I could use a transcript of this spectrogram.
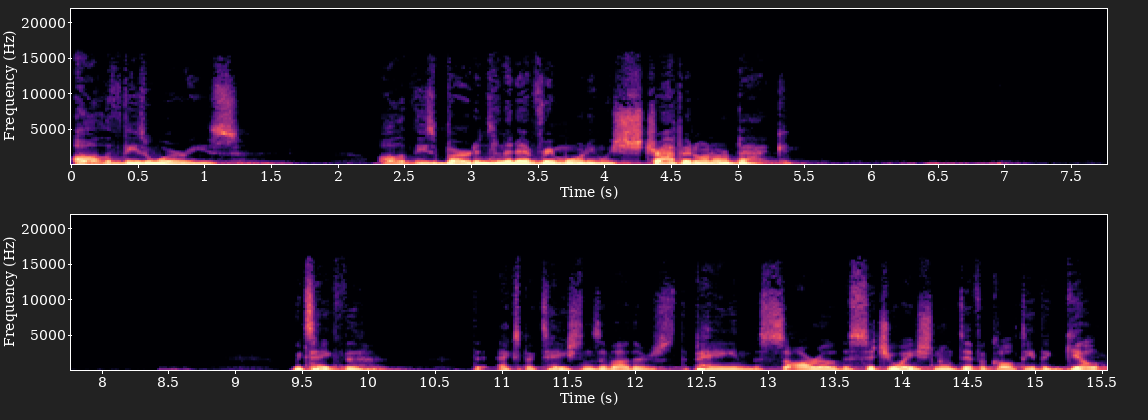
all of these worries, all of these burdens, and then every morning we strap it on our back. We take the the expectations of others, the pain, the sorrow, the situational difficulty, the guilt.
